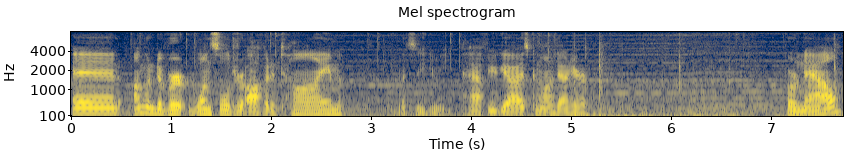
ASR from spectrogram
And I'm going to divert one soldier off at a time. Let's see, give me half you guys. Come on down here. For now,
